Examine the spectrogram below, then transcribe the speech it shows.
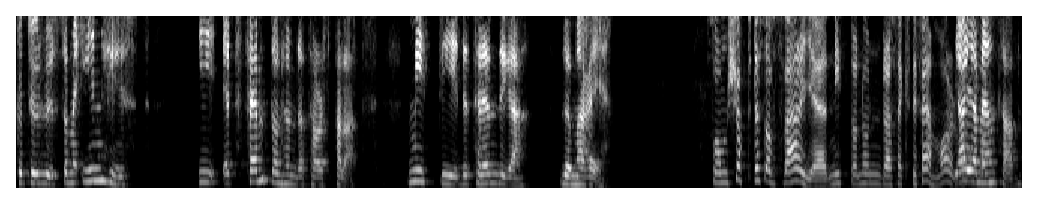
kulturhus som är inhyst i ett 1500-talspalats mitt i det trendiga Le Marais som köptes av Sverige 1965 var det Jajamensan.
